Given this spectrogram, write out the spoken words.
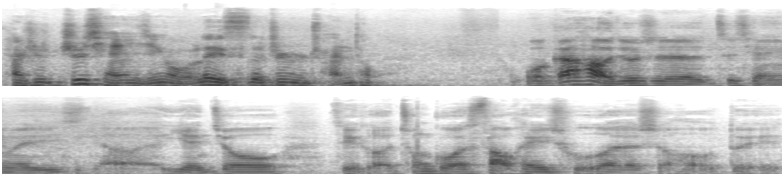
还是之前已经有类似的政治传统？我刚好就是之前因为呃研究这个中国扫黑除恶的时候，对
